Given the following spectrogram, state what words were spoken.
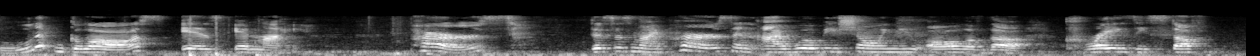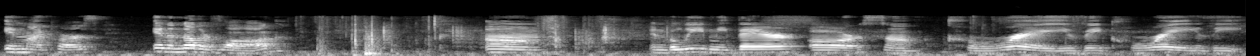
lip gloss is in my purse. This is my purse, and I will be showing you all of the crazy stuff in my purse in another vlog. Um, and believe me, there are some crazy, crazy,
